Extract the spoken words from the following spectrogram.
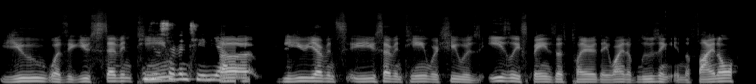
U was it U seventeen? U seventeen, yeah. Uh, the U seventeen, where she was easily Spain's best player. They wind up losing in the final,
